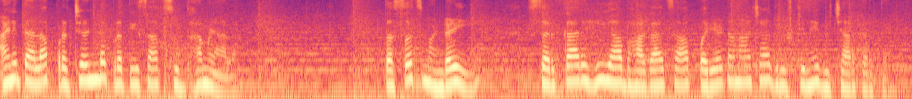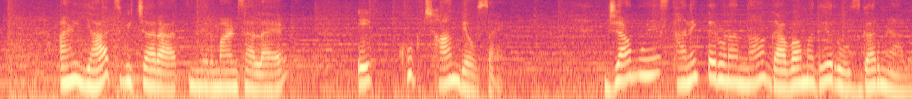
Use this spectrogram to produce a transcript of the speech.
आणि त्याला प्रचंड प्रतिसाद सुद्धा मिळाला. तसंच मंडळी सरकारही या भागाचा पर्यटनाच्या दृष्टीने विचार करते. आणि याच विचारात निर्माण झाला आहे एक खूप छान व्यवसाय. ज्यामुळे स्थानिक तरुणांना गावामध्ये रोजगार मिळाला.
